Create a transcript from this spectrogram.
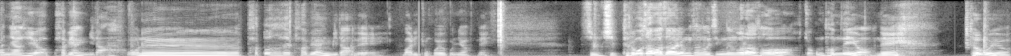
안녕하세요. 파비앙입니다. 오늘 팟도사세 파비앙입니다. 네 말이 좀 고였군요. 네. 지금 집 들어오자마자 영상을 찍는 거라서 조금 덥네요. 네. 더워요.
